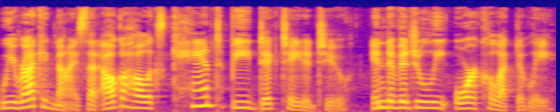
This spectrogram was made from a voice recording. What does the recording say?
We recognize that alcoholics can't be dictated to individually or collectively.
